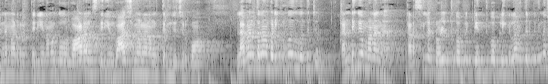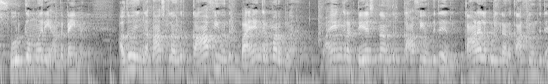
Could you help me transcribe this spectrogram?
என்ன பண்ணுறது தெரியும். நமக்கு ஒரு வார்டன்ஸ் தெரியும். வாட்ச்மேன்லாம் நமக்கு தெரிஞ்சு வச்சுருப்போம். லெவன்த்தெல்லாம் படிக்கும்போது வந்துட்டு கண்டுக்கவே மாட்டாங்க. கடைசியில் டுவெல்த் பப்ளிக் டென்த் பப்ளிக்லாம் வந்துட்டு பார்த்திங்கன்னா சொர்க்கம் மாதிரி அந்த டைமு அதுவும் எங்கள் ஹாஸ்டலில் வந்துட்டு காஃபி வந்துட்டு பயங்கரமாக இருக்குங்க. பயங்கர டேஸ்ட்னா வந்துட்டு காஃபி வந்துட்டு காலையில் குடிக்கிற அந்த காஃபி வந்துட்டு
